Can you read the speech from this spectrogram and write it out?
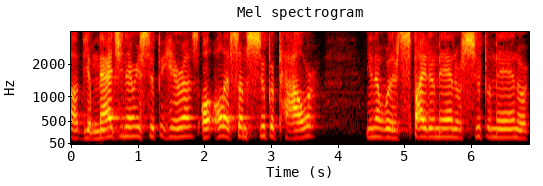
of the imaginary superheroes all, all have some superpower. You know, whether it's Spider Man or Superman or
